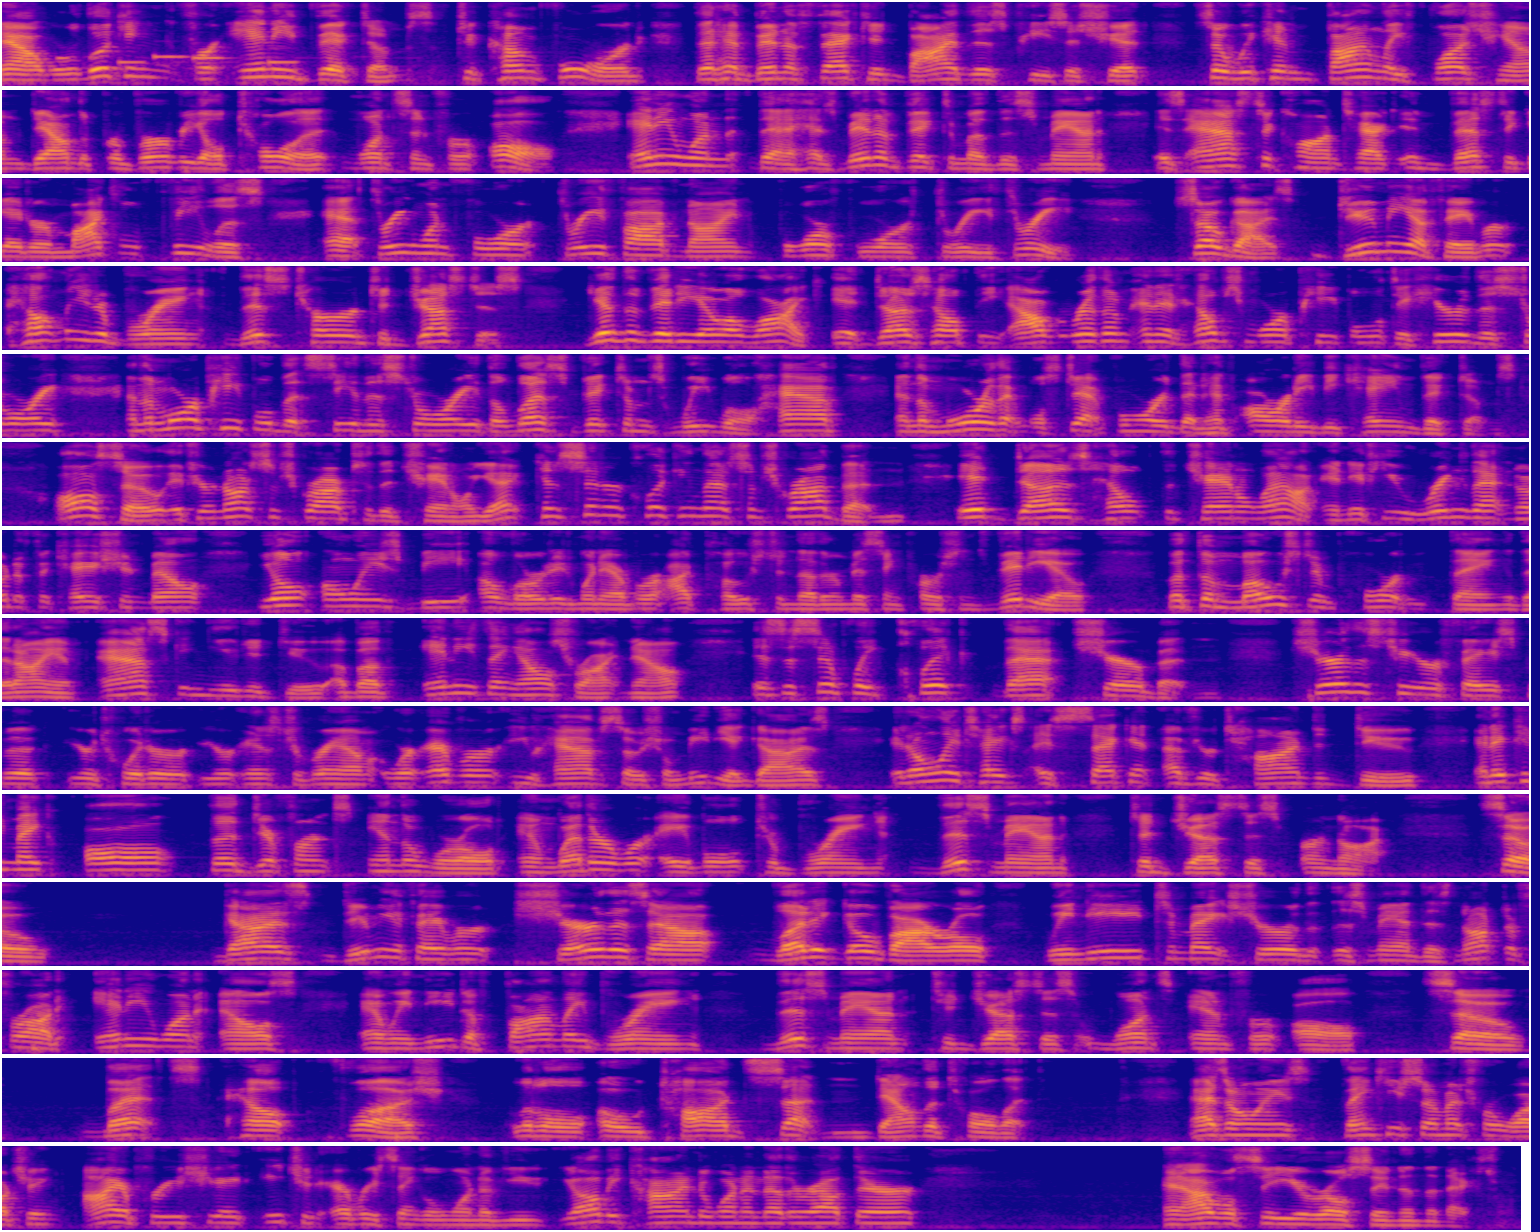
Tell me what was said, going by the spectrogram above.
Now, we're looking for any victims to come forward that have been affected by this piece of shit so we can finally flush him down the proverbial toilet once and for all. Anyone that has been a victim of this man is asked to contact investigator Michael Felis at 314 359 4433. So, guys, do me a favor, help me to bring this turd to justice give the video a like. It does help the algorithm and it helps more people to hear this story. And the more people that see this story, the less victims we will have and the more that will step forward that have already became victims. Also, if you're not subscribed to the channel yet, consider clicking that subscribe button. It does help the channel out. And if you ring that notification bell, you'll always be alerted whenever I post another missing persons video. But the most important thing that I am asking you to do above anything else right now is to simply click that share button. Share this to your Facebook, your Twitter, your Instagram, wherever you have social media, guys. It only takes a second of your time to do, and it can make all the difference in the world and whether we're able to bring this man to justice or not. So, guys, do me a favor, share this out, let it go viral. We need to make sure that this man does not defraud anyone else, and we need to finally bring this man to justice once and for all. So let's help flush little old Todd Sutton down the toilet. As always, thank you so much for watching. I appreciate each and every single one of you. Y'all be kind to one another out there. And I will see you real soon in the next one.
